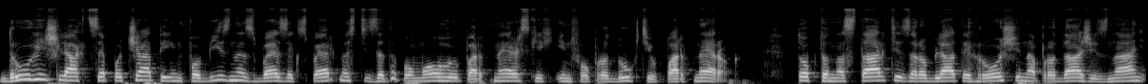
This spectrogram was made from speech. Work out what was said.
Другий шлях це почати інфобізнес без експертності за допомогою партнерських інфопродуктів, партнерок. Тобто на старті заробляти гроші на продажі знань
